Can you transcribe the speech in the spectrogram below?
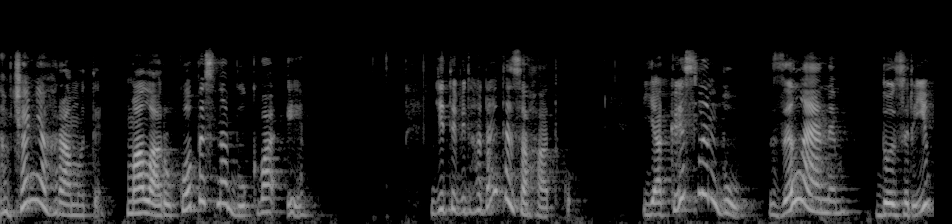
Навчання грамоти. Мала рукописна буква И. Діти, відгадайте загадку. Я кислим був зеленим, дозрів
